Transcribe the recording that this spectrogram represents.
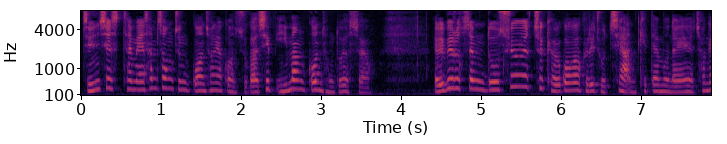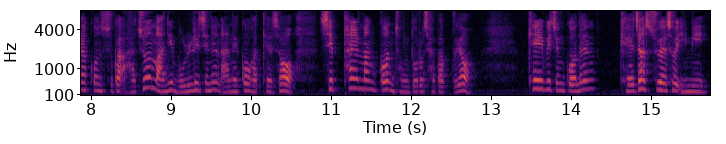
진 시스템의 삼성증권 청약 건수가 12만 건 정도였어요. 엘비루셈도 수요 예측 결과가 그리 좋지 않기 때문에 청약 건수가 아주 많이 몰리지는 않을 것 같아서 18만 건 정도로 잡았고요. KB증권은 계좌 수에서 이미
